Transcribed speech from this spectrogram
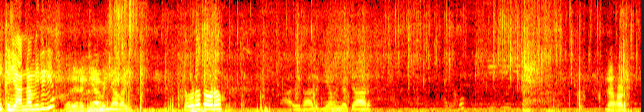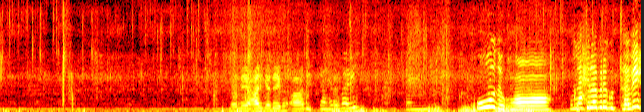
ਖਜ਼ਾਨਾ ਮਿਲ ਗਿਆ ਉਹਦੇ ਲੱਗੀਆਂ ਪਈਆਂ ਬਾਈ ਤੋੜੋ ਤੋੜੋ ਆ ਦੇਖ ਆ ਲੱਗੀਆਂ ਹੋਈਆਂ ਚਾਰ ਲੈ ਫੜ ਉਹਨੇ ਆ ਰਹੀਆਂ ਦੇਖ ਆ ਦਿੱਤੀ ਉਹ ਦੇਖ ਹਾਂ ਕਿੱਥੇ ਲੈ ਵੀਰੇ ਗੁੱਛਾ ਵੀ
